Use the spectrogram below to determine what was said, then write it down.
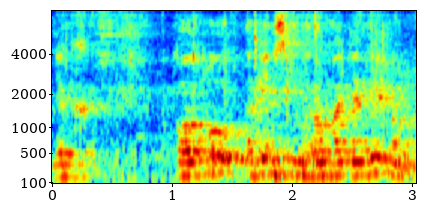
як Павлу римським громадянином.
